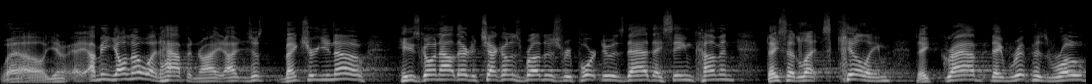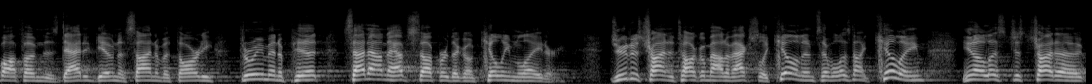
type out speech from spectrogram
Well, you know, I mean, y'all know what happened, right? I just make sure you know. He's going out there to check on his brothers, report to his dad. They see him coming. They said, Let's kill him. They grab, they rip his robe off of him. His dad had given a sign of authority, threw him in a pit, sat down to have supper. They're going to kill him later. Judah's trying to talk him out of actually killing him. Said, well, let's not kill him. You know, let's just try to,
